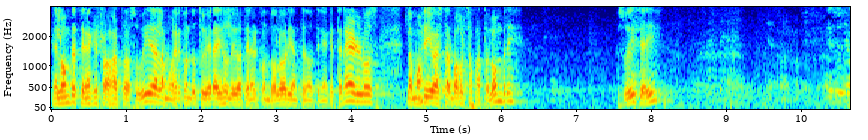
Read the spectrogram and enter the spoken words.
El hombre tenía que trabajar toda su vida, la mujer cuando tuviera hijos lo iba a tener con dolor y antes no tenía que tenerlos, la mujer iba a estar bajo el zapato del hombre. Eso dice ahí. Eso ya,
